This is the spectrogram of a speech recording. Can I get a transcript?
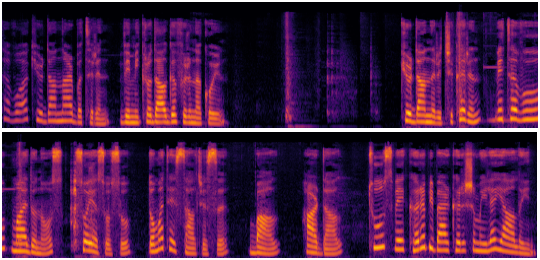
Tavuğa kürdanlar batırın ve mikrodalga fırına koyun. Kürdanları çıkarın ve tavuğu maydanoz, soya sosu, domates salçası, bal, hardal, tuz ve karabiber karışımıyla yağlayın.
